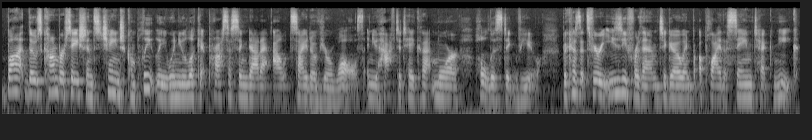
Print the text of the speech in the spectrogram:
but those conversations change completely when you look at processing data outside of your walls. And you have to take that more holistic view because it's very easy for them to go and apply the same technique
